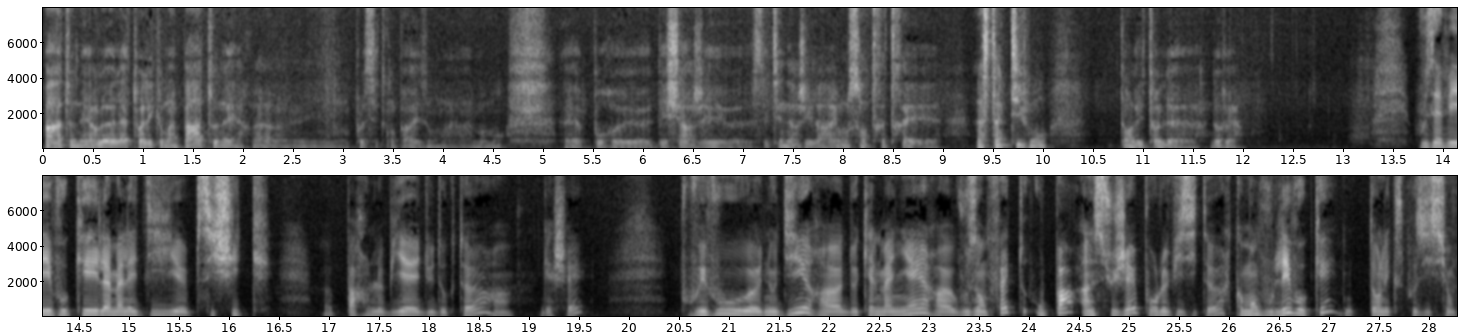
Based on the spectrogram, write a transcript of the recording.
paratonnerre, la toile est comme un paratonnerre. On pose cette comparaison à un moment. Euh, pour euh, décharger euh, cette énergie-là et on sent très instinctivement dans l'étoile d'Auvert. Vous avez évoqué la maladie psychique par le biais du docteur Gachet. Pouvez-vous nous dire de quelle manière vous en faites ou pas un sujet pour le visiteur? Comment vous l'évoquez dans l'exposition?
